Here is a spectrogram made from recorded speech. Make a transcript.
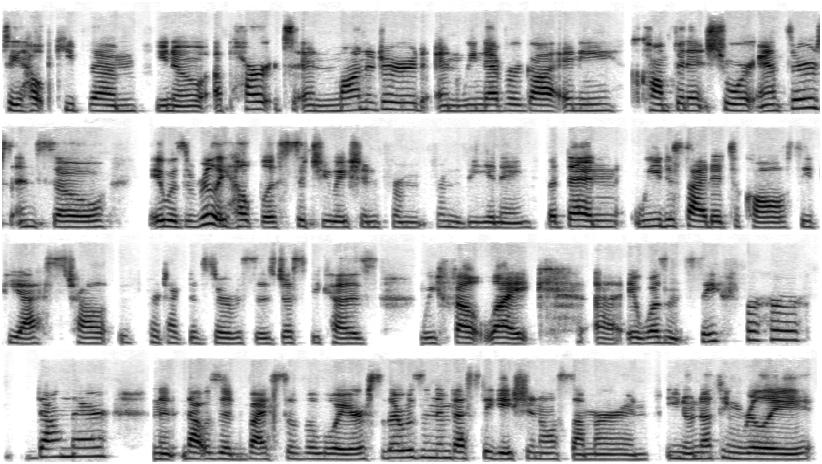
to help keep them, you know, apart and monitored and we never got any confident sure answers and so it was a really helpless situation from from the beginning. But then we decided to call cps child protective services just because we felt like uh, it wasn't safe for her down there. And that was advice of the lawyer. So there was an investigation all summer and you know nothing really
